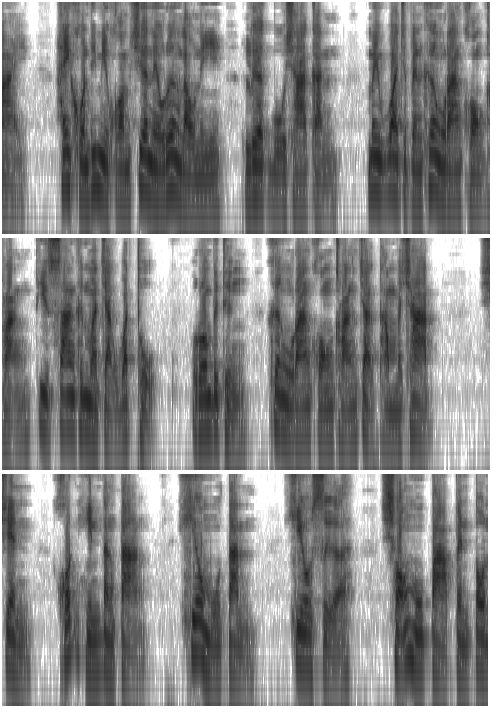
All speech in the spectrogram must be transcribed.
มาย ให้คนที่มีความเชื่อในเรื่องเหล่านี้เลือกบูชากัน ไม่ว่าจะเป็นเครื่องรางของขลังที่สร้างขึ้นมาจากวัตถุ รวมไปถึงเครื่องรางของขลังจากธรรมชาติ เช่น คดหินต่างๆ เขี้ยวหมูตัน เขี้ยวเสือ ช้องหมูป่าเป็นต้น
